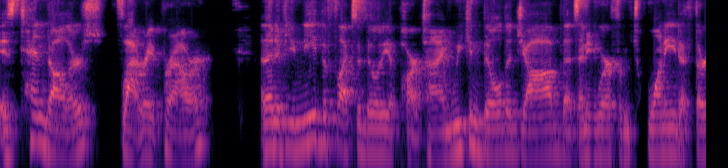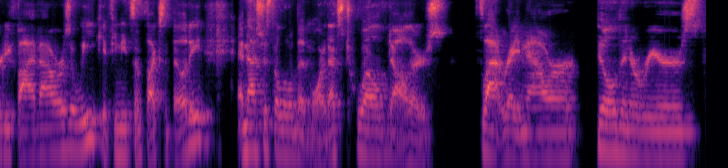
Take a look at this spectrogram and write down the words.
is $10 flat rate per hour. And then if you need the flexibility of part time, we can billed a job that's anywhere from 20 to 35 hours a week if you need some flexibility. And that's just a little bit more. That's $12 flat rate an hour, build in arrears,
